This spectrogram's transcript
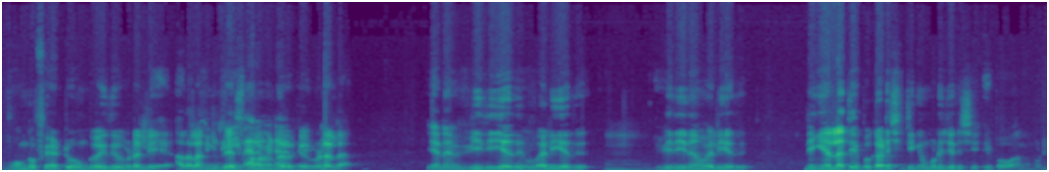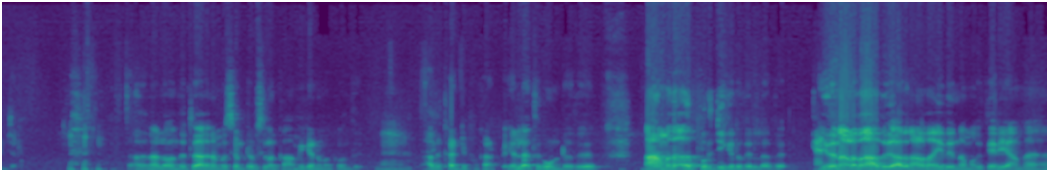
உங்கள் ஃபேட்டு உங்கள் இது விடலையே. அதெல்லாம் நீங்கள் ஃபேஸ் பண்ணணும்னு. இருக்குது விடலை. ஏன்னா விதி அது வலி அது. விதி தான் வலி அது. நீங்கள் எல்லாத்தையும் இப்போ கடிச்சிட்டிங்க முடிஞ்சிடுச்சு இப்போ வாங்க முடிஞ்சிடும் அதனால் வந்துட்டு அது நம்ம சிம்டம்ஸ்லாம் காமிக்கும் நமக்கு வந்து. அது கண்டிப்பாக காட்டும். எல்லாத்துக்கும் உண்டு அது நாம தான் அதை புரிஞ்சிக்கிறது இல்லை அது. இதனால தான் அது அதனால தான் இது நமக்கு தெரியாமல்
